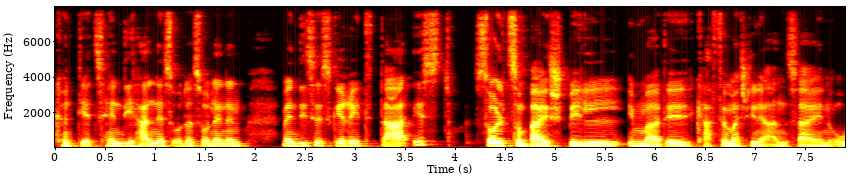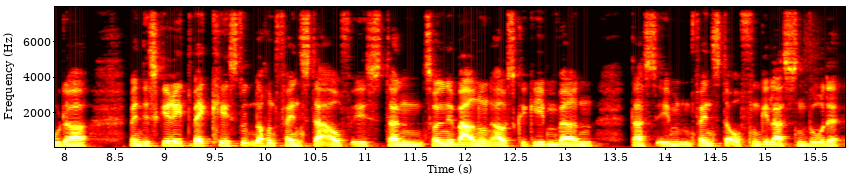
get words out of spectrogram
könnt ihr jetzt Handy Hannes oder so nennen. Wenn dieses Gerät da ist, soll zum Beispiel immer die Kaffeemaschine an sein oder wenn das Gerät weg ist und noch ein Fenster auf ist, dann soll eine Warnung ausgegeben werden, dass eben ein Fenster offen gelassen wurde.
